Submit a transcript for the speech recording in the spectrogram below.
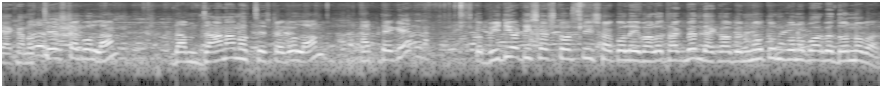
দেখানোর চেষ্টা করলাম। দাম জানানোর চেষ্টা করলাম হাট থেকে। তো ভিডিওটি শেষ করছি, সকলেই ভালো থাকবেন, দেখা হবে নতুন কোনো পর্বে, ধন্যবাদ।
